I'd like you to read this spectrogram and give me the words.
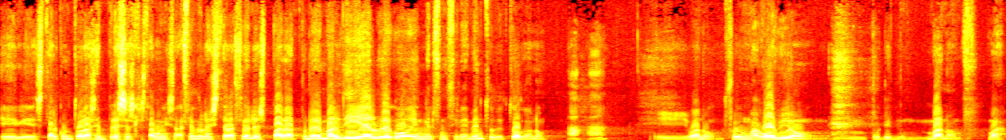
eh, estar con todas las empresas que estaban haciendo las instalaciones para ponerme al día luego en el funcionamiento de todo, ¿no? Ajá. Y bueno, fue un agobio, mm, porque, bueno, bueno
